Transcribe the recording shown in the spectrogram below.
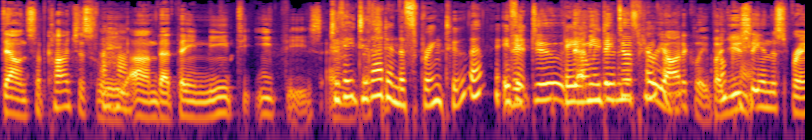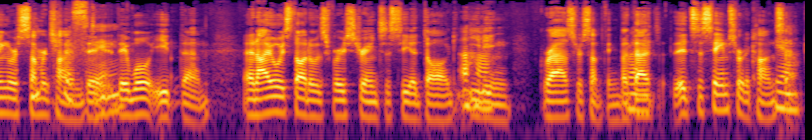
down, subconsciously, Uh-huh. um, that they need to eat these. Do they do that in the spring too? Then is they it? do. They I mean, they do it periodically, but Okay. usually in the spring or summertime, they, they will eat them. And I always thought it was very strange to see a dog eating grass or something, but Uh-huh. Right. that it's the same sort of Yeah. concept.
